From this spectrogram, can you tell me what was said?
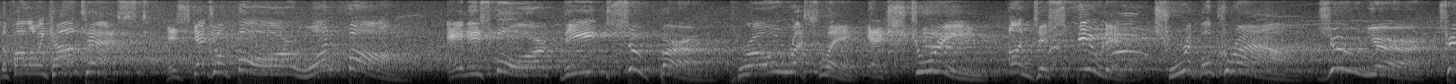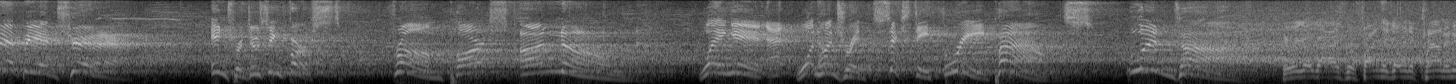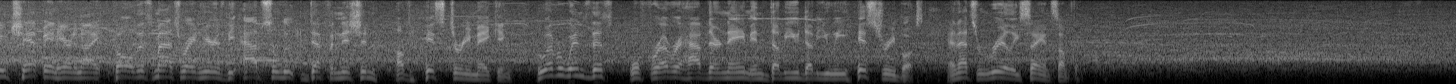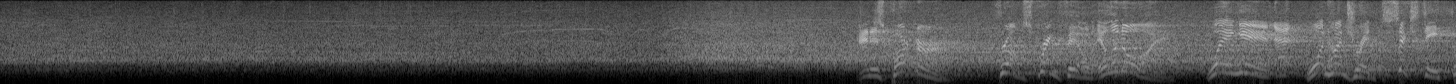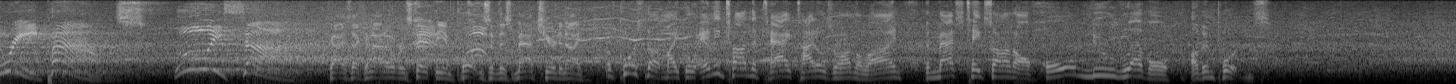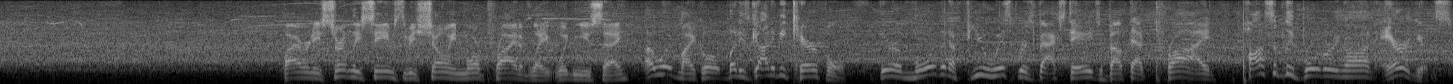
The following contest is scheduled for one fall and is for the Super Pro Wrestling Extreme Undisputed Triple Crown Junior Championship. Introducing first, from parts unknown, weighing in at 163 pounds, Linton. Here we go, guys. We're finally going to crown a new champion here tonight. Cole, this match right here is the absolute definition of history making. Whoever wins this will forever have their name in WWE history books, and that's really saying something. And his partner from Springfield, Illinois, weighing in at 163 pounds, Lisa. Guys, I cannot overstate the importance of this match here tonight. Of course not, Michael. Anytime the tag titles are on the line, the match takes on a whole new level of importance. Byron, he certainly seems to be showing more pride of late, wouldn't you say? I would, Michael, but he's got to be careful. There are more than a few whispers backstage about that pride, possibly bordering on arrogance.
